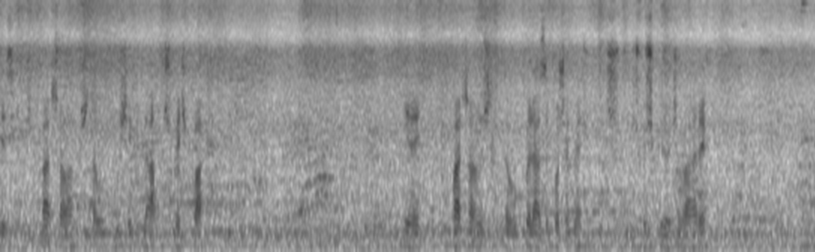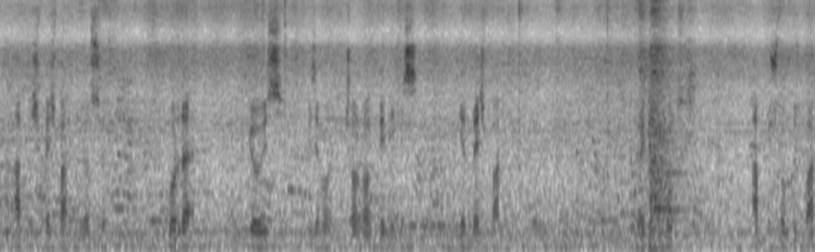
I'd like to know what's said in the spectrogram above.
kesilmiş parçalanmış tavuk bu şekilde 65 baht. Yine parçalanmış tavuk böyle hazır poşetme 3,5 kilo civarı. 65 baht kilosu. Burada göğüs bizim o çorbalık dediğimiz 25 baht. Böyle but 69 baht.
